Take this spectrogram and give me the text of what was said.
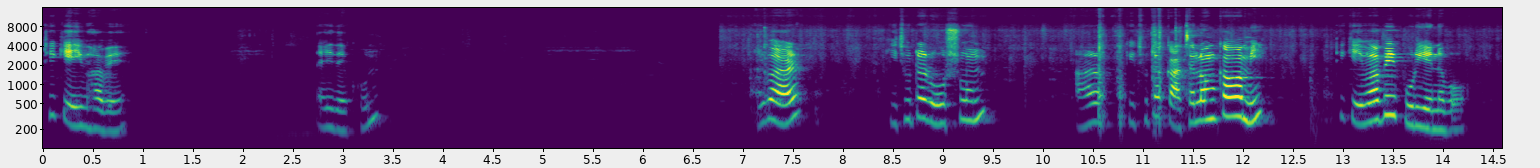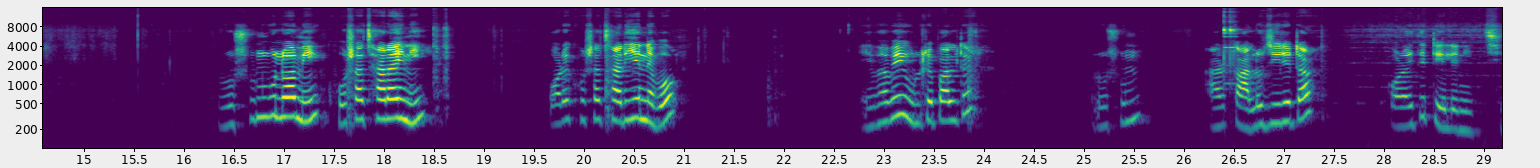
ঠিক এইভাবে। এই দেখুন। এবার কিছুটা রসুন আর কিছুটা কাঁচা লঙ্কাও আমি ঠিক এভাবেই পুড়িয়ে নেব। রসুনগুলো আমি খোসা ছাড়াইনি, পরে খোসা ছাড়িয়ে নেব। এভাবেই উল্টে পাল্টে রসুন আর কালো জিরেটা কড়াইতে টেলে নিচ্ছি।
